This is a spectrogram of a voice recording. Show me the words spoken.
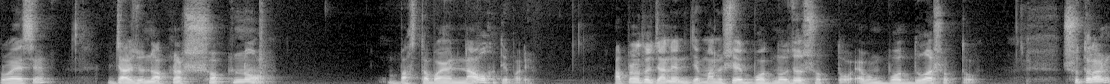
রয়েছে যার জন্য আপনার স্বপ্ন বাস্তবায়ন নাও হতে পারে। আপনারা তো জানেন যে মানুষের বদনজর সত্য এবং বদদুয়া সত্য। সুতরাং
